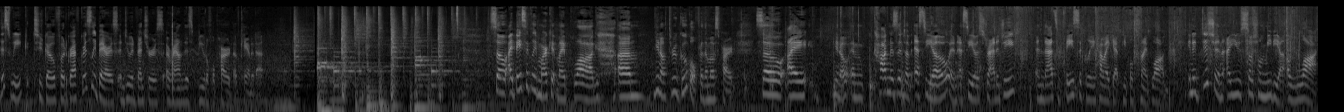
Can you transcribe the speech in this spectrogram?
this week to go photograph grizzly bears and do adventures around this beautiful part of Canada. So I basically market my blog, um, you know, through Google for the most part. So I you know, am cognizant of SEO and SEO strategy, and that's basically how I get people to my blog. In addition, I use social media a lot.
